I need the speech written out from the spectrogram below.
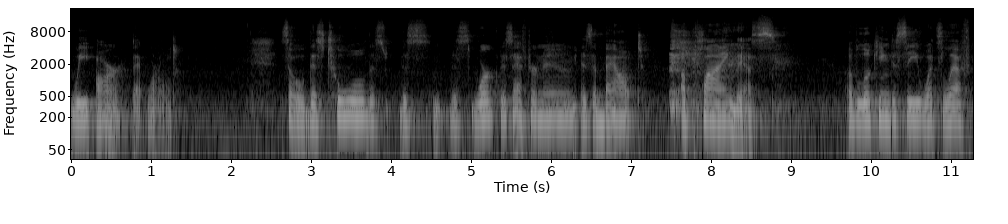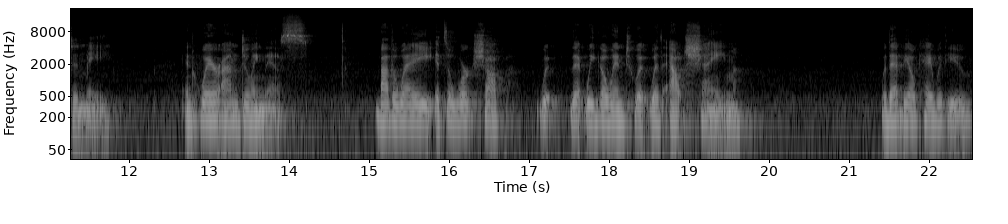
We are that world. So this tool, this, this, this work this afternoon is about applying this, of looking to see what's left in me and where I'm doing this. By the way, it's a workshop wi- that we go into it without shame. Would that be okay with you?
